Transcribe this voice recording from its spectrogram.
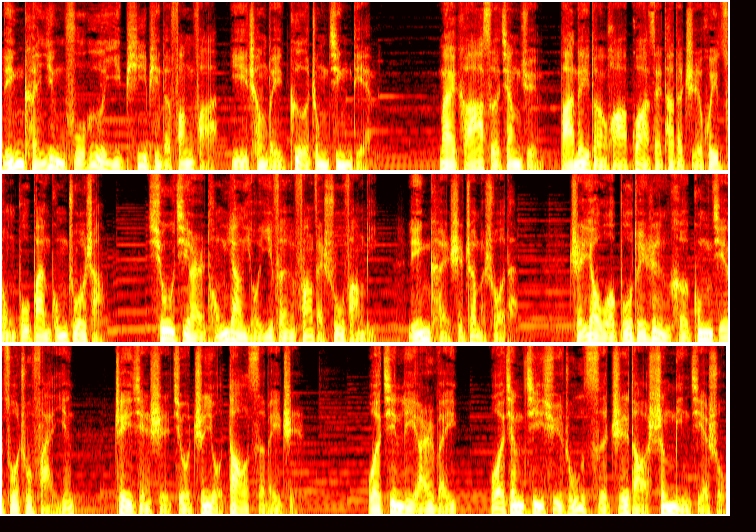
林肯应付恶意批评的方法已成为个中经典。麦克阿瑟将军把那段话挂在他的指挥总部办公桌上，丘吉尔同样有一份放在书房里。林肯是这么说的：“只要我不对任何攻讦做出反应，这件事就只有到此为止。我尽力而为，我将继续如此直到生命结束。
